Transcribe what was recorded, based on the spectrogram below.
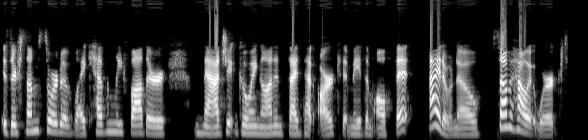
is there some sort of like Heavenly Father magic going on inside that ark that made them all fit? I don't know. Somehow it worked.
